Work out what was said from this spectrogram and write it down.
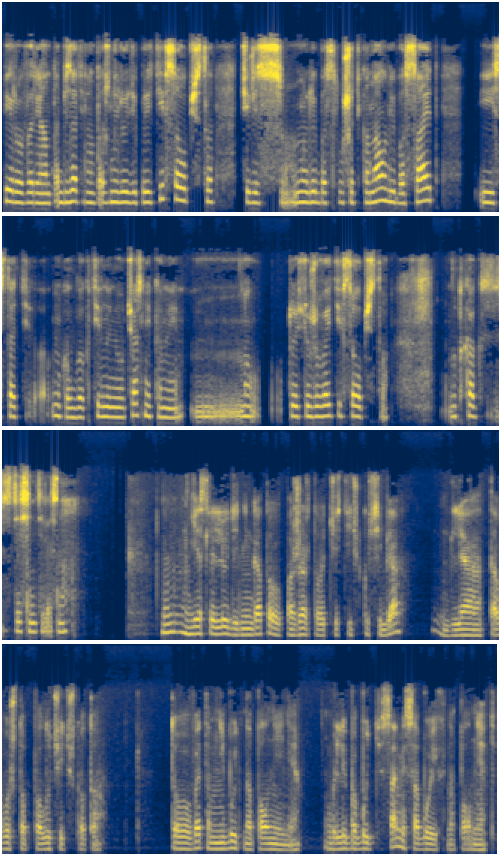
первый вариант, обязательно должны люди прийти в сообщество через, ну, либо слушать канал, либо сайт и стать, ну, как бы активными участниками, ну, то есть уже войти в сообщество. Вот как здесь интересно? Ну, если люди не готовы пожертвовать частичку себя для того, чтобы получить что-то, то в этом не будет наполнения. Вы либо будете сами собой их наполнять,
